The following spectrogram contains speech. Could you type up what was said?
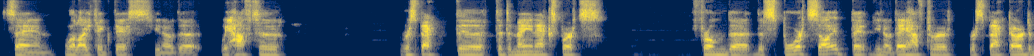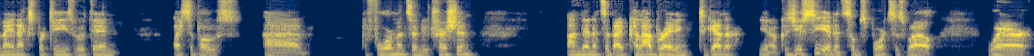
saying, "Well, I think this." You know, the we have to respect the the domain experts from the the sports side. That you know they have to re- respect our domain expertise within, I suppose, um, performance and nutrition, and then it's about collaborating together. You know, because you see it in some sports as well, where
